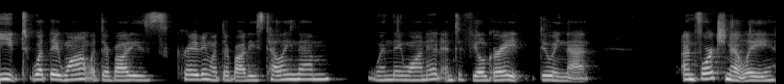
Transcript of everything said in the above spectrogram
eat what they want, what their body's craving, what their body's telling them when they want it, and to feel great doing that. Unfortunately,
